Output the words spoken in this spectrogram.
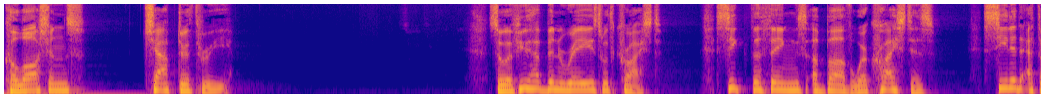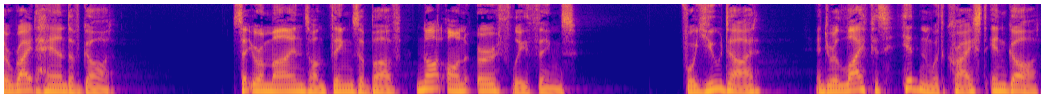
Colossians chapter 3. So if you have been raised with Christ, seek the things above where Christ is, seated at the right hand of God. Set your minds on things above, not on earthly things. For you died, and your life is hidden with Christ in God.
